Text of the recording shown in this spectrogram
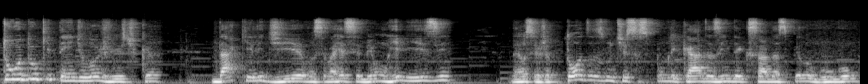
Tudo que tem de logística daquele dia. Você vai receber um release, né? ou seja, todas as notícias publicadas e indexadas pelo Google,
